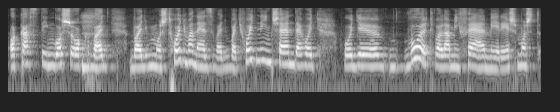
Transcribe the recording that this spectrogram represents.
a, castingosok, vagy, vagy most hogy van ez, vagy, vagy hogy nincsen, de hogy, hogy volt valami felmérés. Most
